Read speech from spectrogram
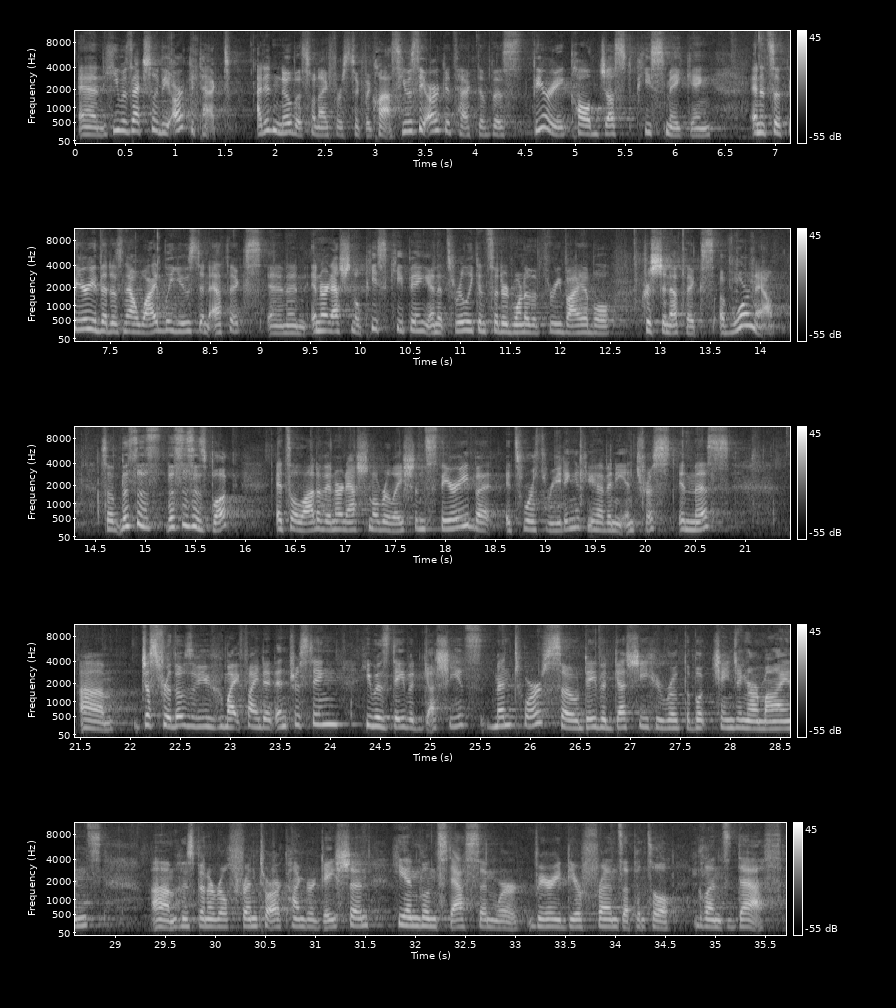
And he was actually the architect. I didn't know this when I first took the class. He was the architect of this theory called just peacemaking. And it's a theory that is now widely used in ethics and in international peacekeeping, and it's really considered one of the three viable Christian ethics of war now. So, this is, this is his book. It's a lot of international relations theory, but it's worth reading if you have any interest in this. Um, just for those of you who might find it interesting, he was David Gushee's mentor. So, David Gushee, who wrote the book Changing Our Minds, um, who's been a real friend to our congregation, he and Glenn Stassen were very dear friends up until Glenn's death.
